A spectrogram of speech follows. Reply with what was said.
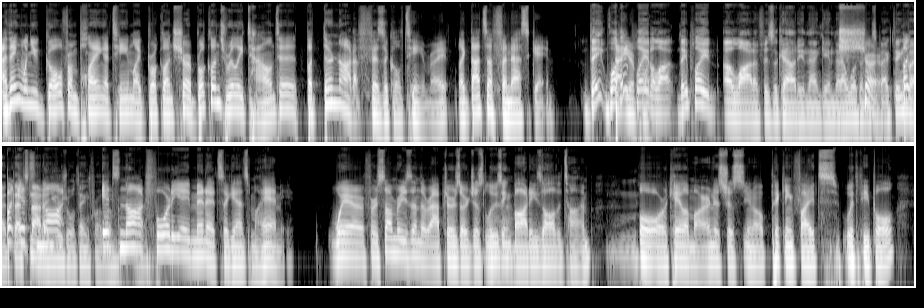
I think when you go from playing a team like Brooklyn, sure, Brooklyn's really talented, but they're not a physical team, right? Like that's a finesse game. They well, That they played point. a lot. They played a lot of physicality in that game that I wasn't Sure, expecting, but- but, but that's not, not- a usual thing for them. It's not 48 minutes against Miami, where for some reason the Raptors are just losing mm-hmm. bodies all the time. Or, or Caleb Martin is just you know picking fights with people.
